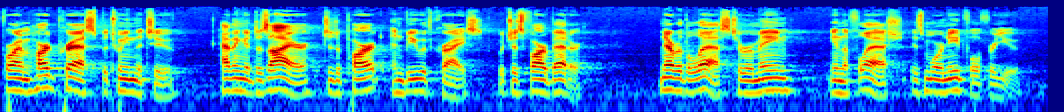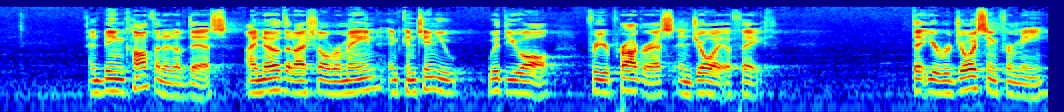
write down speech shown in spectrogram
For I am hard pressed between the two, having a desire to depart and be with Christ, which is far better. Nevertheless, to remain in the flesh is more needful for you. And being confident of this, I know that I shall remain and continue with you all for your progress and joy of faith, that your rejoicing for me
